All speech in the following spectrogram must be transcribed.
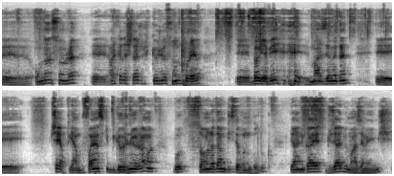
E, ondan sonra e, arkadaşlar görüyorsunuz buraya e, böyle bir malzemeden e, şey yaptık. Yani bu fayans gibi görünüyor ama bu sonradan biz de bunu bulduk. Yani gayet güzel bir malzemeymiş.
